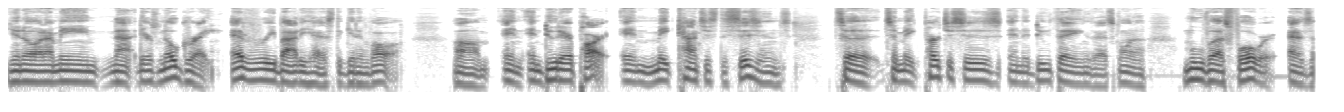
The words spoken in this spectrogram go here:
You know what I mean? Not there's no gray. Everybody has to get involved, um, and and do their part and make conscious decisions to to make purchases and to do things that's going to move us forward as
